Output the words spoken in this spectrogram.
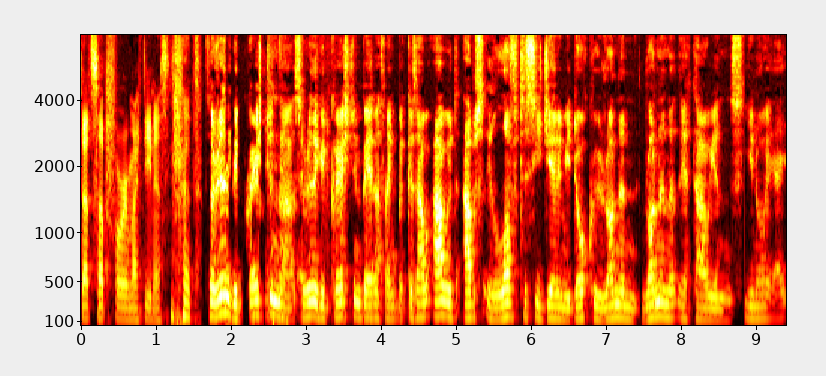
that's up for Martinez. it's a really good question. That it's a really good question, Ben. I think because I, I would absolutely love to see Jeremy Doku running running at the Italians. You know, I,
